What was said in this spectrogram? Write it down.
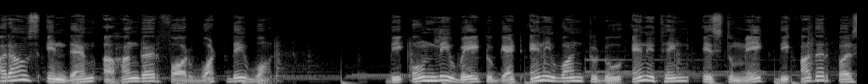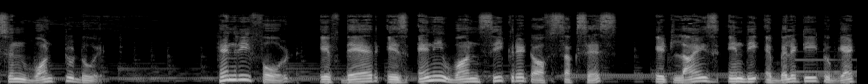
Arouse in them a hunger for what they want. The only way to get anyone to do anything is to make the other person want to do it. Henry Ford, if there is any one secret of success, it lies in the ability to get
